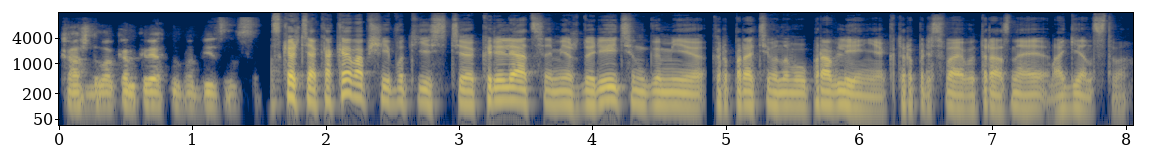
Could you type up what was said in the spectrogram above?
каждого конкретного бизнеса. Скажите, а какая вообще вот есть э, корреляция между рейтингами корпоративного управления, которые присваивают разные агентства?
